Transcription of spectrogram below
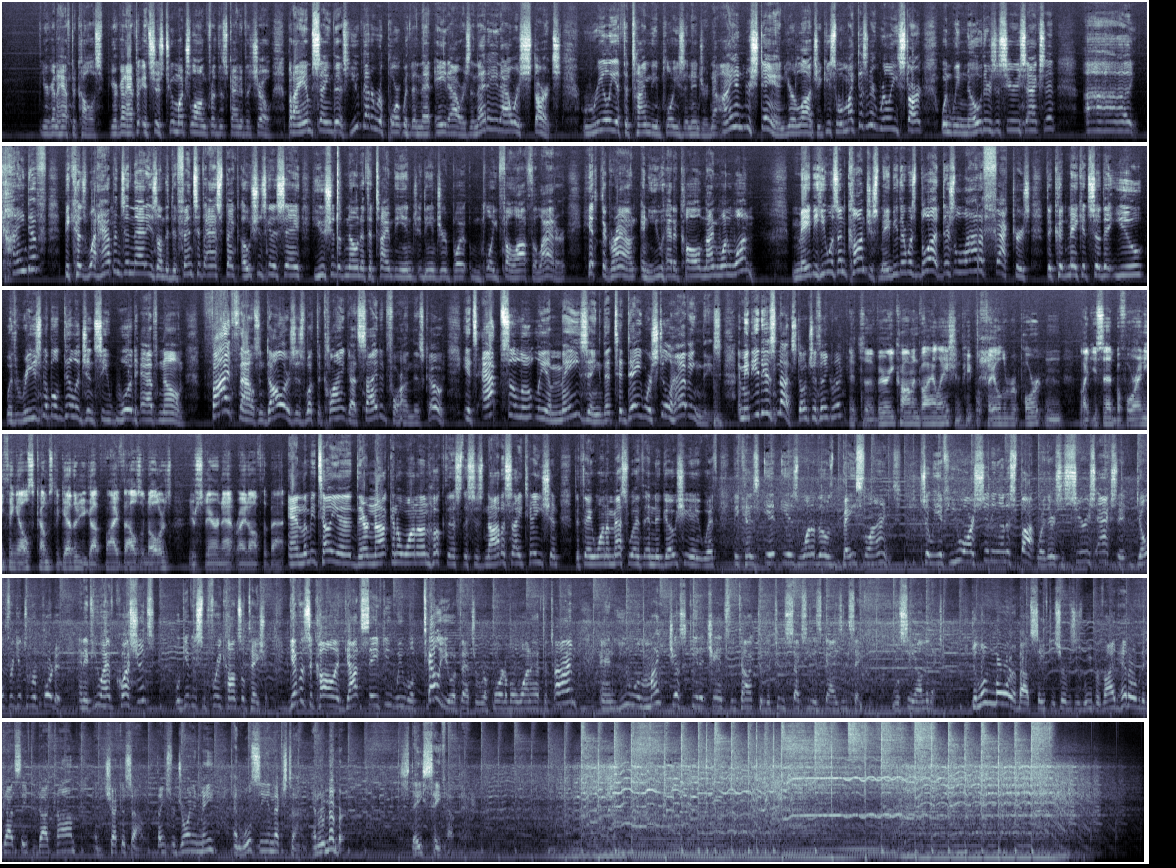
you're going to have to call us. You're going to have to. It's just too much long for this kind of a show. But I am saying this: you've got to report within that eight hours, and that eight hours starts really at the time the employee's injured. Now, I understand your logic. You said, "Well, Mike, doesn't it really start when we know there's a serious accident?" Uh, kind of, because what happens in that is on the defensive aspect, OSHA's going to say you should have known at the time the, in- the injured employee fell off the ladder, hit the ground, and you had to call 911. Maybe he was unconscious. Maybe there was blood. There's a lot of factors that could make it so that you, with reasonable diligence, would have known. $5,000 is what the client got cited for on this code. It's absolutely amazing that today we're still having these. I mean, it is nuts, don't you think, Rick? It's a very common violation. People fail to report, and like you said, before anything else comes together, you got $5,000 you're staring at right off the bat. And let me tell you, they're not going to want to unhook this. This is not a citation that they want to mess with and negotiate with because it is one of those baselines. So if you are sitting on a spot where there's a serious accident, don't forget to report it. And if you have questions, we'll give you some free consultation. Give us a call at Got Safety. We will tell you if that's a reportable one at the time. and you will, might just get a chance to talk to the two sexiest guys in safety. We'll see you on the next one. To learn more about safety services we provide, head over to gotsafety.com and check us out. Thanks for joining me, and we'll see you next time. And remember, stay safe out there.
